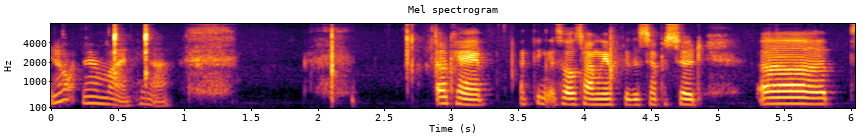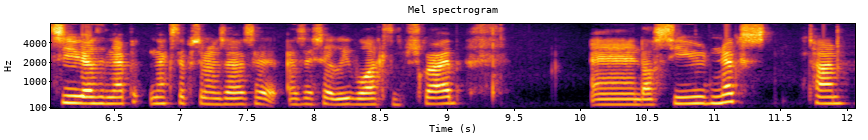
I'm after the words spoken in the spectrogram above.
You know what? Never mind. Hang on. Okay, I think that's all the time we have for this episode. Uh, see you guys in the next episode. As I said, as I said, leave a like and subscribe, and I'll see you next time.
